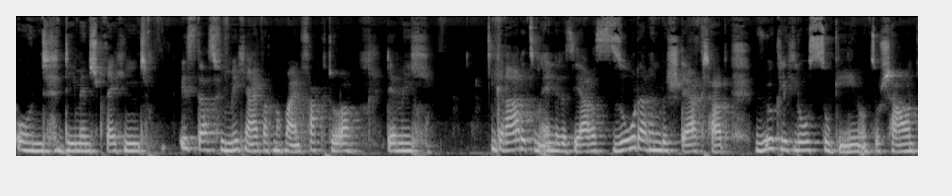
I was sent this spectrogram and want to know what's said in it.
Und dementsprechend ist das für mich einfach nochmal ein Faktor, der mich gerade zum Ende des Jahres so darin bestärkt hat, wirklich loszugehen und zu schauen,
